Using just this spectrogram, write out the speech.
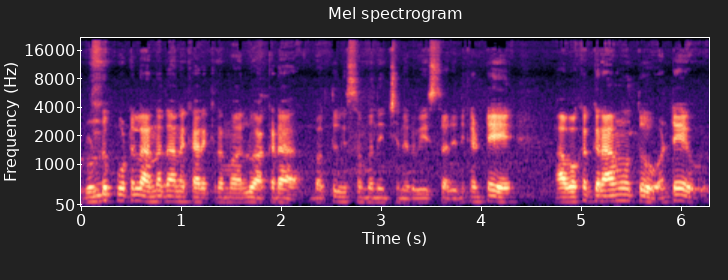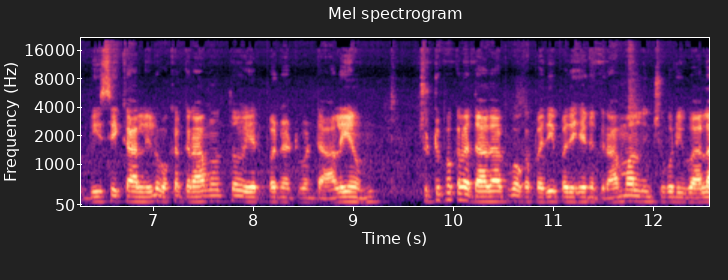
రెండు పూటల అన్నదాన కార్యక్రమాలు అక్కడ భక్తులకు సంబంధించి నిర్వహిస్తారు. ఎందుకంటే ఆ ఒక గ్రామంతో అంటే బీసీ కాలనీలో ఒక గ్రామంతో ఏర్పడినటువంటి ఆలయం చుట్టుపక్కల దాదాపుగా ఒక పది పదిహేను గ్రామాల నుంచి కూడా ఇవాళ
